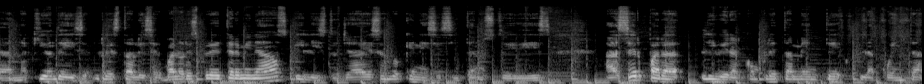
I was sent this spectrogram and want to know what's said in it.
dan aquí donde dice restablecer valores predeterminados y listo ya eso es lo que necesitan ustedes hacer para liberar completamente la cuenta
